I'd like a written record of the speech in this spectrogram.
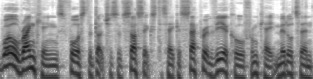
Royal rankings forced the Duchess of Sussex to take a separate vehicle from Kate Middleton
